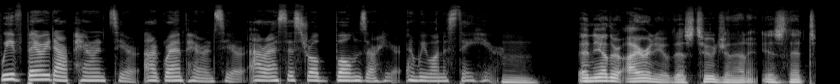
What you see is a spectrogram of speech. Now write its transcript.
We've buried our parents here, our grandparents here, our ancestral bones are here, and we want to stay here. And the other irony of this, too, Juliana, is that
